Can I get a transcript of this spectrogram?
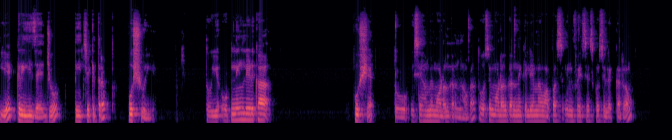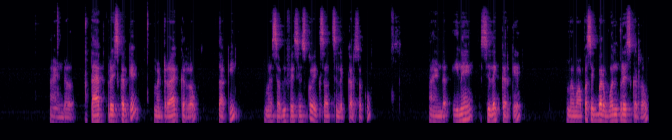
ये क्रीज है, जो नीचे की तरफ़ पुश हुई है। तो ये ओपनिंग लीड का पुश है। तो इसे हमें मॉडल करना होगा। तो उसे मॉडल करने के लिए मैं वापस इन फेसेस को सिलेक्ट कर रहा हूँ। एंड टैप प्रेस करके मैं ड्रैग कर रहा हूँ, ताकि मैं सभी फेसेस को एक साथ सिलेक्ट कर सकूँ। एंड इन्हें सिलेक्ट करके मैं वापस एक बार वन प्रेस कर रहा हूँ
